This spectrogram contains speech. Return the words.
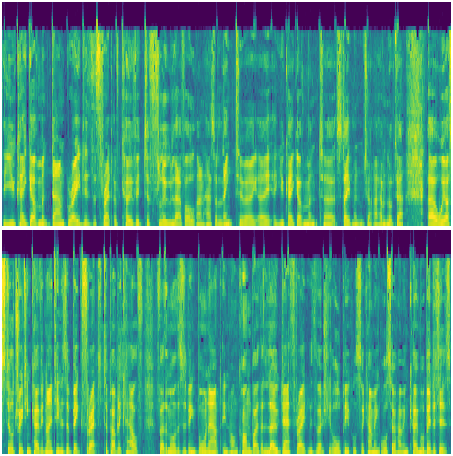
the UK government downgraded the threat of COVID to flu level and has a link to a, a, a UK government uh, statement, which I haven't looked at. Uh, we are still treating COVID 19 as a big threat to public health. Furthermore, this has been borne out in Hong Kong by the low death rate, with virtually all people succumbing also having comorbidities.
